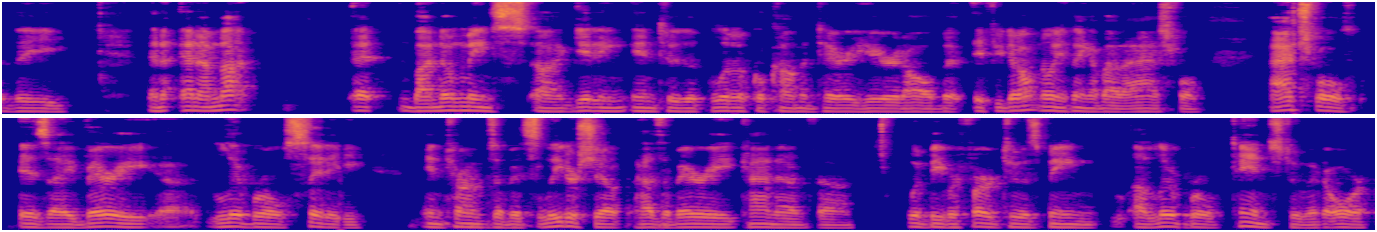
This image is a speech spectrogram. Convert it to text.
the, and, and I'm not at by no means uh, getting into the political commentary here at all, but if you don't know anything about Asheville, Asheville is a very uh, liberal city in terms of its leadership, has a very kind of uh, would be referred to as being a liberal tinge to it or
